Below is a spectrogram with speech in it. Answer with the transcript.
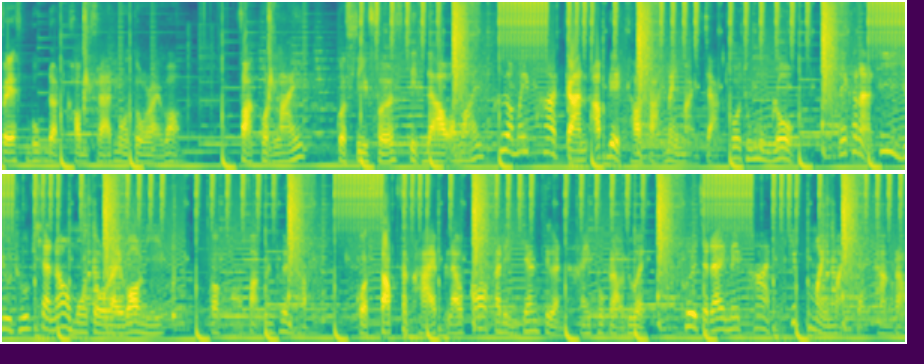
facebook.com/motorival ฝากกดไลค์ กด See First ติดดาวเอาไว้ เพื่อไม่พลาดการอัปเดตข่าวสารใหม่ๆ จากทั่วทุกมุมโลก ในขณะที่ YouTube Channel Moto Rival นี้ ก็ขอฝากเพื่อนๆครับ กด Subscribe แล้วก็กระดิ่งแจ้งเตือนให้พวกเราด้วย เพื่อจะได้ไม่พลาดคลิปใหม่ๆ จากทางเรา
